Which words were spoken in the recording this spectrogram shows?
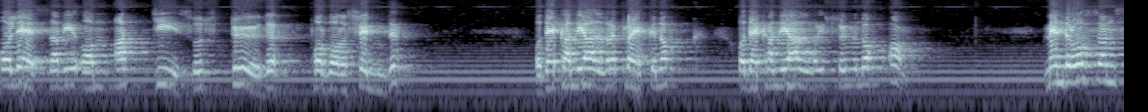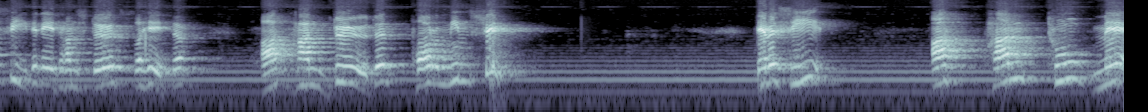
og leser vi om at Jesus døde for våre synder. Og det kan vi aldri preke nok, og det kan vi aldri synge nok om. Men det er også en side ved hans død som heter at han døde for min synd. Det vil si at han tok med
